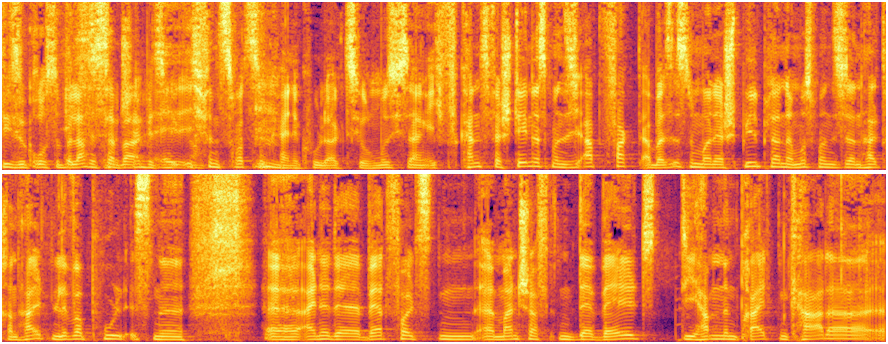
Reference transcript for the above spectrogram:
diese große Belastung. aber, League, ich ne? finde es trotzdem keine coole Aktion, muss ich sagen. Ich kann es verstehen, dass man sich abfuckt, aber es ist nun mal der Spielplan, da muss man sich dann halt dran halten. Liverpool ist eine, äh, eine der wertvollsten äh, Mannschaften der Welt. Die haben einen breiten Kader.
